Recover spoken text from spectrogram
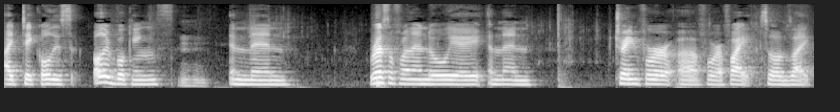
I take all these other bookings Mm-hmm. and then wrestle for the NWA, and then train for uh, for a fight. So I was like,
